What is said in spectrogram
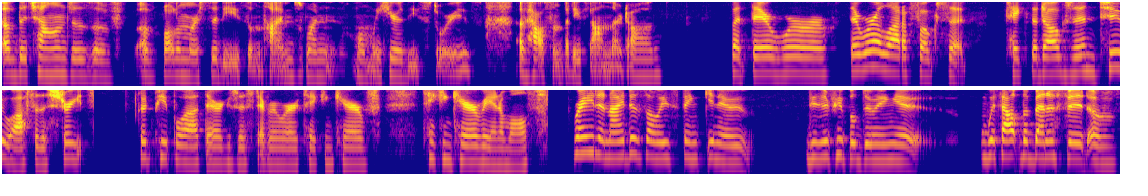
of the challenges of of Baltimore City sometimes when when we hear these stories of how somebody found their dog. But there were there were a lot of folks that take the dogs in too off of the streets. Good people out there exist everywhere taking care of taking care of animals. Right, and I just always think, you know, these are people doing it without the benefit of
